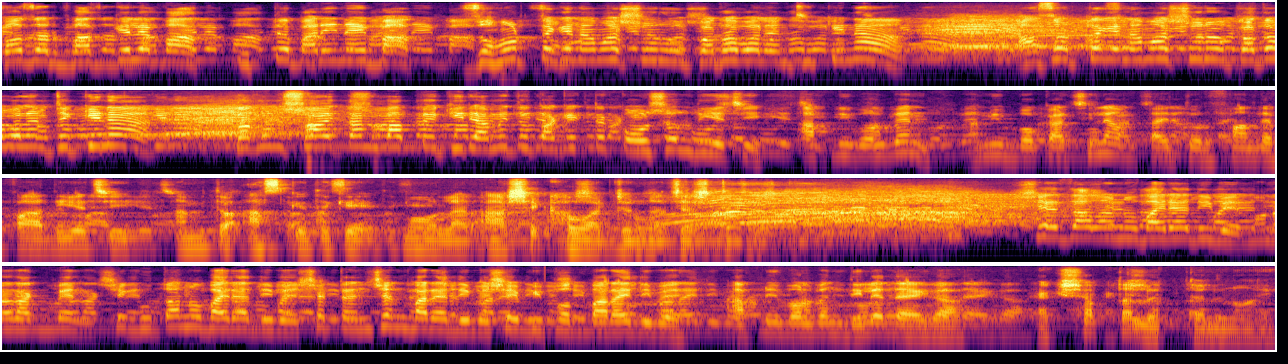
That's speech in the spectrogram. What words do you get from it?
ফজর বাদ গেলে বাদ, উঠতে পারি নাই বাদ। জোহর থেকে নামাজ শুরু, কথা বলেন ঠিক কি না আসর থেকে নামাজ শুরু, কথা বলেন ঠিক কি না তখন শয়তান ভাববে কি আমি তো তাকে একটা কৌশল দিয়েছি। আপনি বলবেন, আমি বোকা ছিলাম, তাই তোর ফাঁদে পা দিয়েছি। আমি তো আজকে থেকে মৌলার আশেক হওয়ার জন্য চেষ্টা করছি। সে জ্বালানো বাইরা দিবে, মনে রাখবেন, সে গুতানো বাইরা দিবে, সে টেনশন বাড়াই দিবে, সে বিপদ বাড়াই দিবে। আপনি বলবেন, দিলে দেয়গা এক সপ্তাহ লোকটা নয়।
